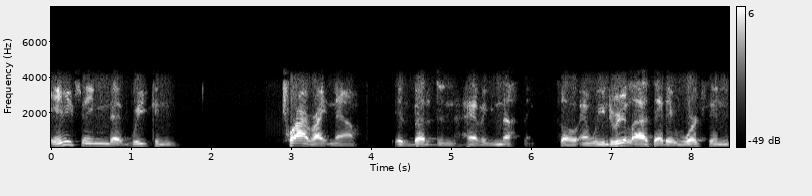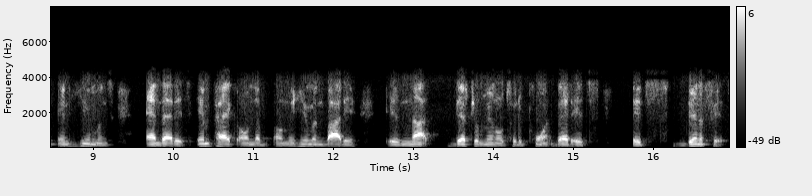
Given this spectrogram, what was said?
anything that we can try right now is better than having nothing. So, and we realize that it works in, in humans, and that its impact on the on the human body is not detrimental to the point that its its benefits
